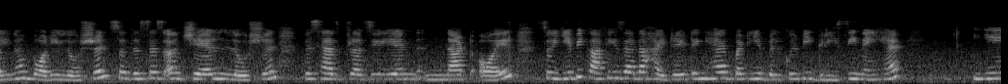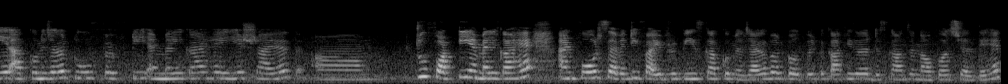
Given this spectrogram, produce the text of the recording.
you know body lotion so this is a gel lotion this has Brazilian nut oil so ये भी काफ़ी ज़्यादा हाइड्रेटिंग है बट ये बिल्कुल भी ग्रीसी नहीं है। ये आपको मिल जाएगा टू फिफ्टी एम का है ये शायद टू फोर्टी एम का है and four seventy five rupees का आपको मिल जाएगा बट पर्पल पे काफ़ी ज़्यादा डिस्काउंट्स एंड ऑफर्स चलते हैं।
